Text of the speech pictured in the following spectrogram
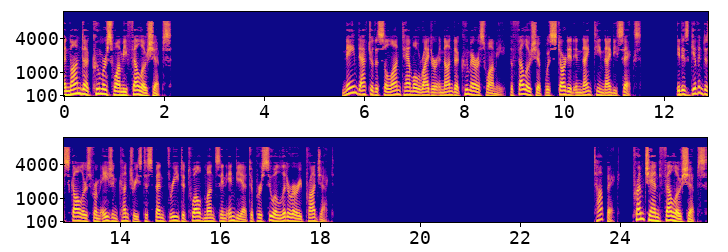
Ananda Coomaraswamy Fellowships Named after the Ceylon Tamil writer Ananda Coomaraswamy, the fellowship was started in 1996. It is given to scholars from Asian countries to spend 3 to 12 months in India to pursue a literary project. Premchand Fellowships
